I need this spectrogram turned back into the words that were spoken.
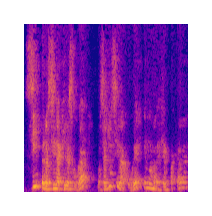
Sí, pero si la quieres jugar. O sea, yo sí la jugué, yo no la dejé empacada.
